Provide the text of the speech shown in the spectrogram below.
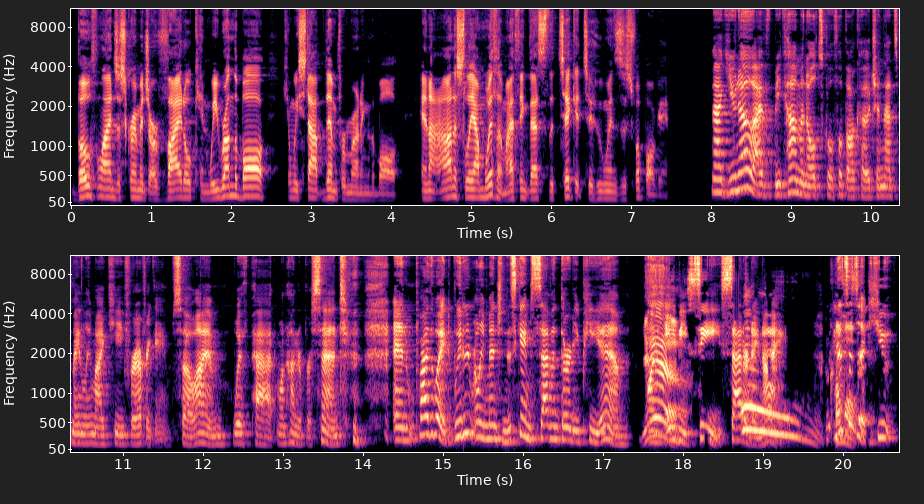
Both lines of scrimmage are vital. Can we run the ball? Can we stop them from running the ball? And I, honestly, I'm with them. I think that's the ticket to who wins this football game. Mac, you know I've become an old school football coach, and that's mainly my key for every game. So I am with Pat 100%. and by the way, we didn't really mention this game 7:30 p.m. Yeah. on ABC Saturday night. I mean, this on. is a huge,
